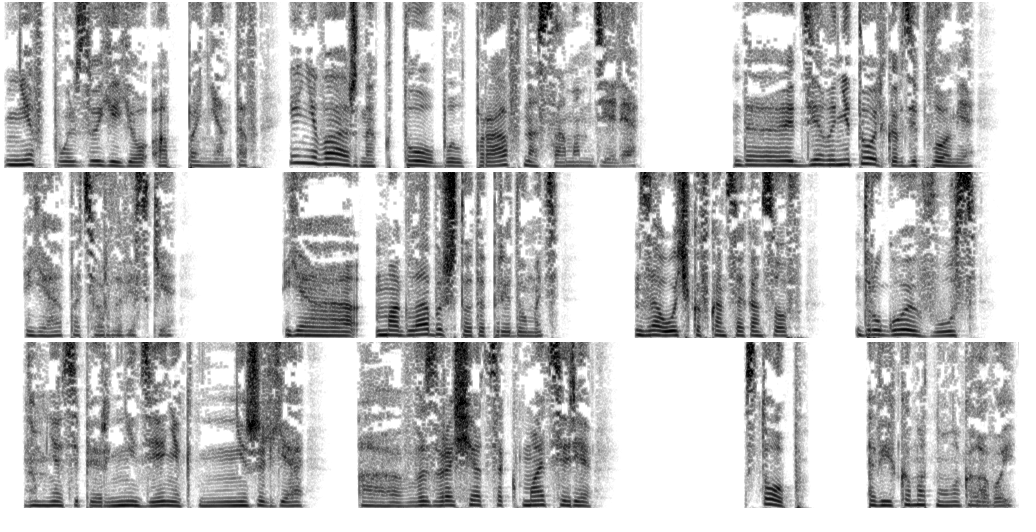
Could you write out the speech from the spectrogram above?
не в пользу ее оппонентов, и неважно, кто был прав на самом деле. Да дело не только в дипломе. Я потерла виски. Я могла бы что-то придумать. Заочка, в конце концов. Другой вуз — у меня теперь ни денег, ни жилья, а возвращаться к матери... Стоп! Вика мотнула головой.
